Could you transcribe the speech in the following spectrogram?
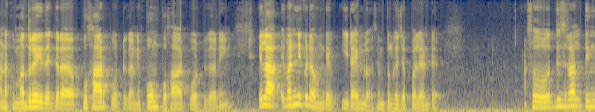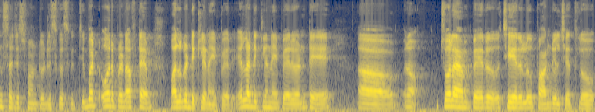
మనకు మదురై దగ్గర పుహార్ పోర్ట్ కానీ పోంపుహార్ పోర్ట్ కానీ ఇలా ఇవన్నీ కూడా ఉండేవి ఈ టైంలో సింపుల్గా చెప్పాలి అంటే so this are all things I just want to discuss with you but over period of time వాళ్ళు కూడా డిక్లైన్ అయిపోయారు. ఎలా డిక్లైన్ అయిపోయారు అంటే యూనో చోళ ఎంపైర్ చేరులు పాండ్యుల చేతిలో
